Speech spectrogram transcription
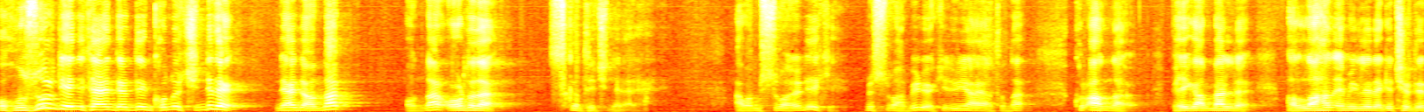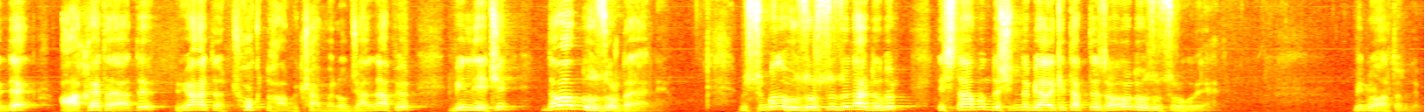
O huzur diye nitelendirdiğin konu içinde de nerede onlar? Onlar orada da sıkıntı içindeler yani. Ama Müslüman öyle değil ki. Müslüman biliyor ki dünya hayatında Kur'an'la, peygamberle, Allah'ın emirleriyle geçirdiğinde ahiret hayatı dünya hayatında çok daha mükemmel olacağını ne yapıyor? Bildiği için devamlı huzurda yani. Müslümanın huzursuzluğu nerede olur? İslam'ın dışında bir hareket yaptığı zaman orada huzursuz olur yani. Bilmiyorum anlatabildim mi?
